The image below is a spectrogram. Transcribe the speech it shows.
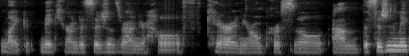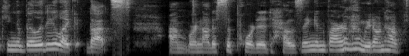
like make your own decisions around your health care and your own personal um, decision making ability like that's um, we're not a supported housing environment. We don't have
